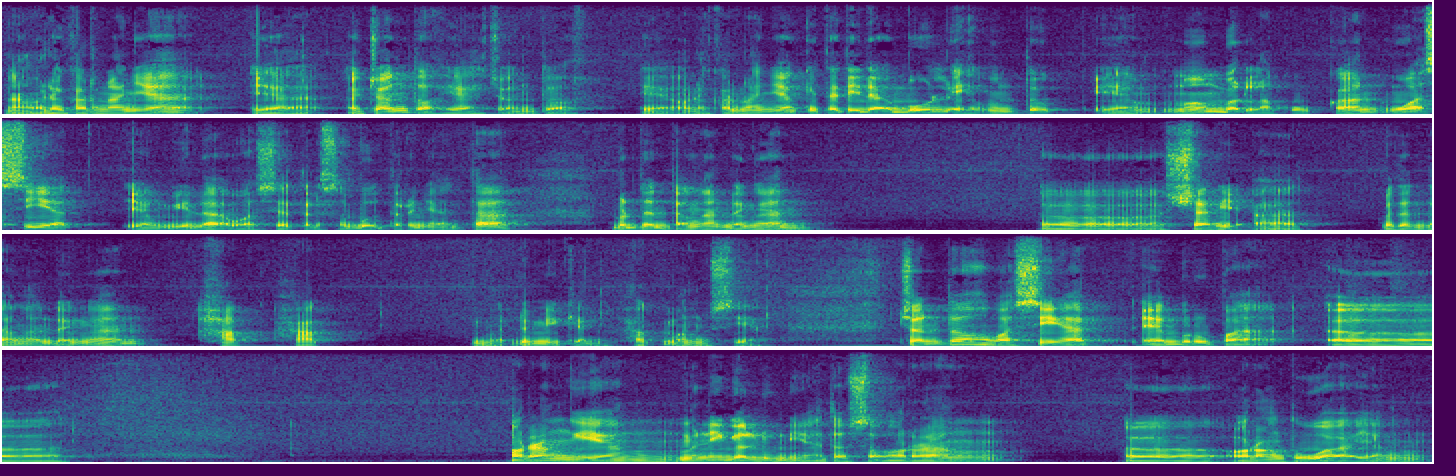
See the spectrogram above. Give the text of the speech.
Nah oleh karenanya ya eh, contoh ya contoh. Ya oleh karenanya kita tidak boleh untuk ya memperlakukan wasiat yang bila wasiat tersebut ternyata bertentangan dengan uh, syariat, bertentangan dengan hak-hak demikian, hak manusia. Contoh wasiat yang berupa uh, orang yang meninggal dunia atau seorang uh, orang tua yang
